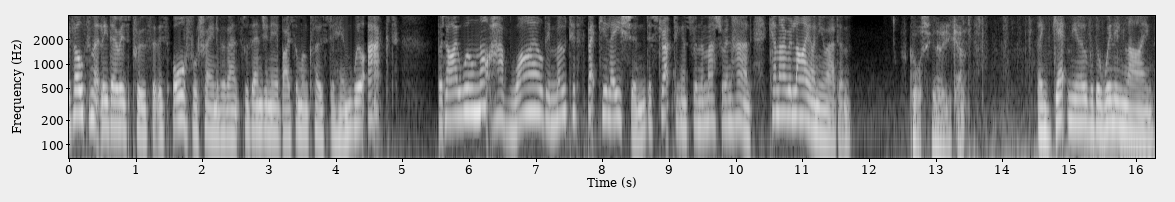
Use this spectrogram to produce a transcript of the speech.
If ultimately there is proof that this awful train of events was engineered by someone close to him, we'll act. But I will not have wild, emotive speculation distracting us from the matter in hand. Can I rely on you, Adam? Of course, you know you can. Then get me over the winning line.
